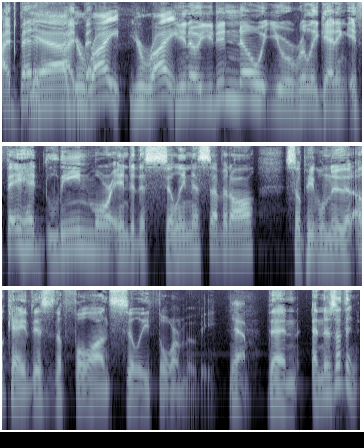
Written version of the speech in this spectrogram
I bet. if- yeah, I you're bet- right. You're right. You know, you didn't know what you were really getting. If they had leaned more into the silliness of it all, so people knew that okay, this is the full-on silly Thor movie. Yeah. Then, and there's nothing.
